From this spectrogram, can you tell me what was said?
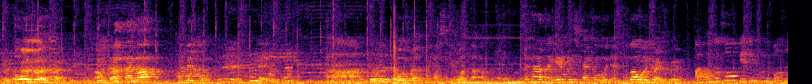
둘. 오, 좋아요, 좋아요. 가운데 왔다가 반대쪽. 네. 하나, 둘. 오, 좋아요. 다시 뒤로 왔다가. 한 사람당 1분씩 할 거거든요. 누가 먼저 할 거예요? 아, 이거 수업 계신 분이 먼저.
